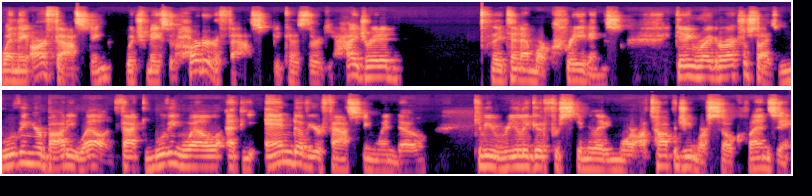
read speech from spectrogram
when they are fasting, which makes it harder to fast because they're dehydrated. They tend to have more cravings. Getting regular exercise, moving your body well. In fact, moving well at the end of your fasting window can be really good for stimulating more autophagy, more cell cleansing.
